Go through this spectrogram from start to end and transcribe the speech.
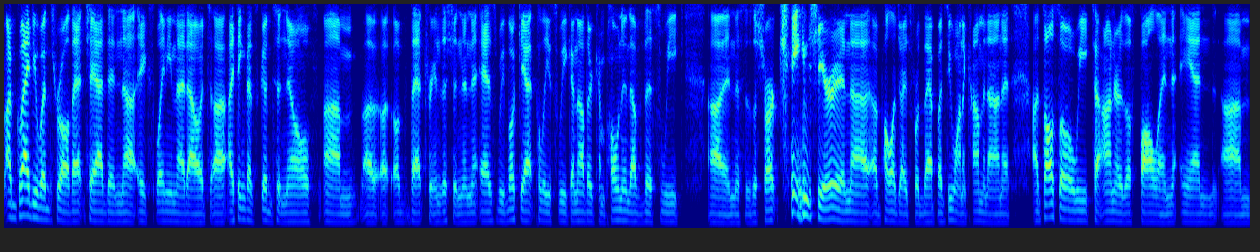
am glad you went through all that chad and uh, explaining that out. Uh, i think that's good to know um, uh, uh, of that transition. And as we look at police week another component of this week and this is a sharp change here, and uh, apologize for that, but do want to comment on it. Uh, it's also a week to honor the fallen, and um,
